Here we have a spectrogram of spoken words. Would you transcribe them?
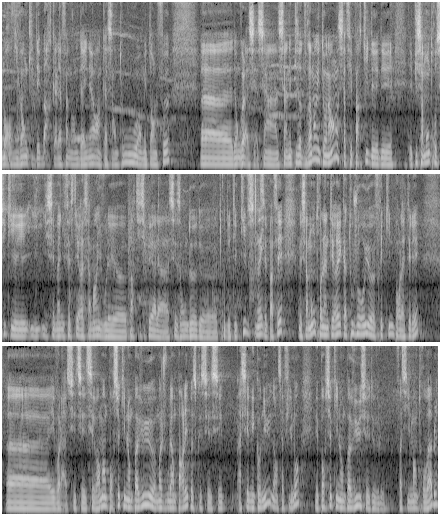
morts-vivants qui débarquent à la fin dans le diner en cassant tout, en mettant le feu. Euh, donc voilà, c'est un, épisode vraiment étonnant. Ça fait partie des, des- et puis ça montre aussi qu'il il- il s'est manifesté récemment. Il voulait euh, participer à la saison 2 de True Detective. Ça Oui. s'est pas fait, mais ça montre l'intérêt qu'a toujours eu euh, Friedkin pour la télé. Euh, et voilà, c'est- vraiment pour ceux qui ne l'ont pas vu. Moi, je voulais en parler parce que c'est assez méconnu dans sa filmo. Mais pour ceux qui ne l'ont pas vu, c'est euh, le- facilement trouvable.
